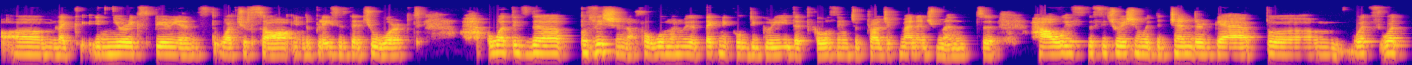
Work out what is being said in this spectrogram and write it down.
um, like in your experience, what you saw in the places that you worked? What is the position of a woman with a technical degree that goes into project management? how is the situation with the gender gap? Um, what's what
